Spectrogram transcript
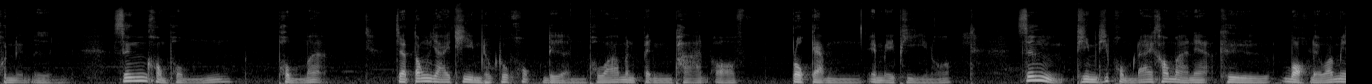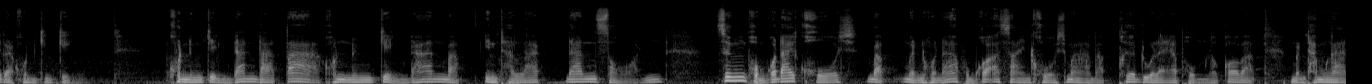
คนอื่นๆ ซึ่งของผมผมอะจะต้องย้ายทีมทุกๆ 6 เดือน เพราะว่ามันเป็น part of โปรแกรม MAP เนาะซึ่งทีมที่ผมได้เข้ามาเนี่ยคือบอกเลยว่ามีแต่คนเก่งๆ คนหนึ่งเก่งด้าน Data คนหนึ่งเก่งด้านแบบ Interact ด้านสอน ซึ่งผมก็ได้โค้ชแบบเหมือนหัวหน้าผมก็อาศัยโค้ชมาแบบเพื่อดูแลผมแล้วก็แบบเหมือนทำงาน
